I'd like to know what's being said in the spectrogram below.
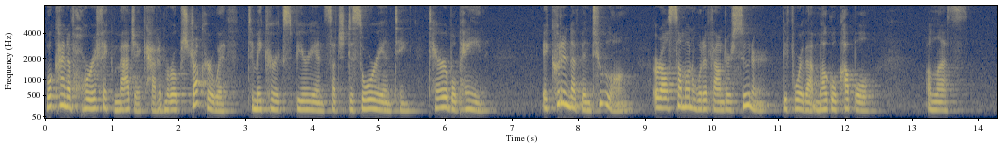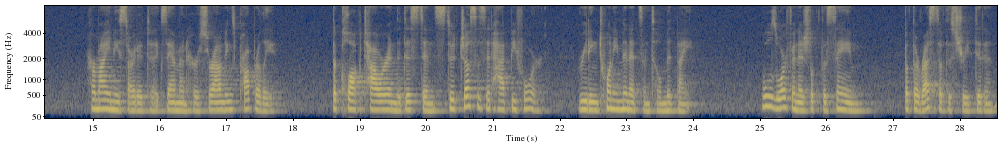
What kind of horrific magic had Merope struck her with to make her experience such disorienting, terrible pain? It couldn't have been too long, or else someone would have found her sooner, before that muggle couple. Unless. Hermione started to examine her surroundings properly. The clock tower in the distance stood just as it had before, reading 20 minutes until midnight. Wool's orphanage looked the same, but the rest of the street didn't.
